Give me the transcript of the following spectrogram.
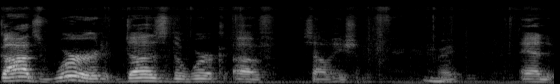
God's word does the work of salvation, right? And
